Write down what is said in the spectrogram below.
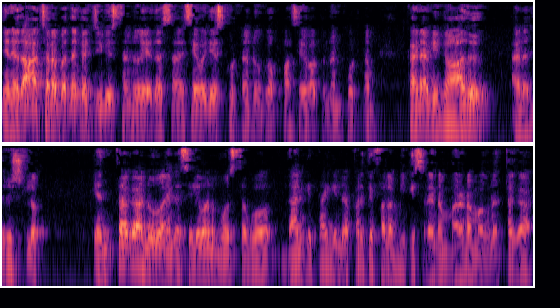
నేను ఏదో ఆచారబద్ధంగా జీవిస్తాను ఏదో స- సేవ చేసుకుంటాను గొప్ప సేవకుని అనుకుంటున్నాం. కానీ అవి కాదు ఆయన దృష్టిలో. ఎంతగా నువ్వు ఆయన సిలువను మోస్తావో దానికి తగిన ప్రతిఫలం మీకు ఇస్తారు ఆయన మరణం అగునంతగా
